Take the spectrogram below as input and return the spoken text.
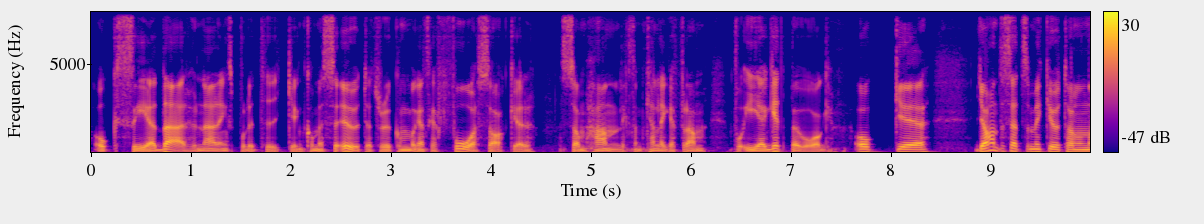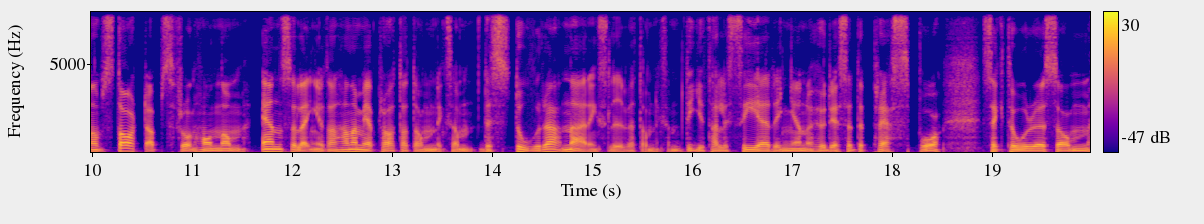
och se där hur näringspolitiken kommer se ut. Jag tror det kommer vara ganska få saker som han liksom kan lägga fram på eget bevåg. Och eh, jag har inte sett så mycket uttalanden om startups från honom än så länge utan han har mer pratat om liksom det stora näringslivet, om liksom digitaliseringen och hur det sätter press på sektorer som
